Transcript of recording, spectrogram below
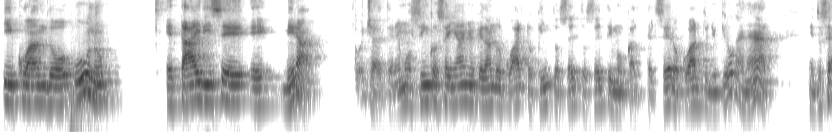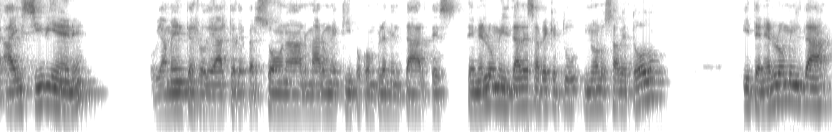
Y cuando uno está y dice, eh, mira, tenemos cinco o seis años quedando cuarto, quinto, sexto, séptimo, tercero, cuarto, yo quiero ganar. Entonces ahí sí viene Obviamente rodearte de personas, armar un equipo, complementarte, tener la humildad de saber que tú no lo sabes todo y tener la humildad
